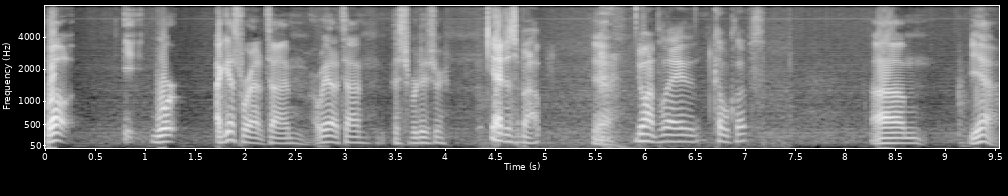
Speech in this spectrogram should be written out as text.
Well, we're. I guess we're out of time. Are we out of time, Mr. Producer? Yeah, just about. Yeah. You want to play a couple clips? Um, yeah,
